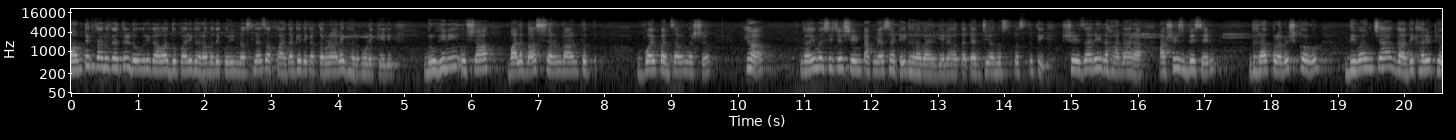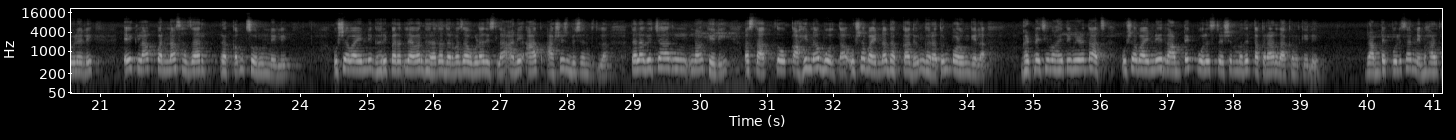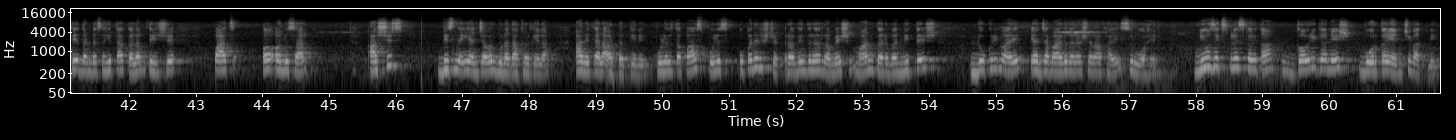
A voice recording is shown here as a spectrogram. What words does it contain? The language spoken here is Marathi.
रामटेक तालुक्यातील डोंगरी गावात दुपारी घरामध्ये कोणी नसल्याचा फायदा घेत एका तरुणाने घरफोडी केली. गृहिणी उषा बालकदास शरणगारकत वय पंचावन्न वर्ष ह्या गाई म्हशीचे शेण टाकण्यासाठी घराबाहेर गेल्या होत्या. त्यांची अनुपस्थिती शेजारी राहणारा आशिष बिसेन घरात प्रवेश करून दिवांच्या गादीखाली ठेवलेली एक लाख पन्नास हजार रक्कम चोरून नेली. उषाबाईंनी घरी परतल्यावर घराचा दरवाजा उघडा दिसला आणि आत आशिष भिसन दिसला. त्याला विचारणा केली असता तो काही न बोलता उषाबाईंना धक्का देऊन घरातून पळून गेला. घटनेची माहिती मिळताच उषाबाईंनी रामटेक पोलीस स्टेशनमध्ये तक्रार दाखल केली. रामटेक पोलिसांनी भारतीय दंडसंहिता कलम तीनशे पाच अ अनुसार आशिष बिसने यांच्यावर गुन्हा दाखल केला आणि त्याला अटक केली. पुढील तपास पोलीस उपनिरीक्षक रवींद्र रमेश मानकर व नितेश डोकरीमारे यांच्या मार्गदर्शनाखाली सुरू आहे. न्यूज एक्सप्रेसकरिता गौरी गणेश बोरकर यांची बातमी.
